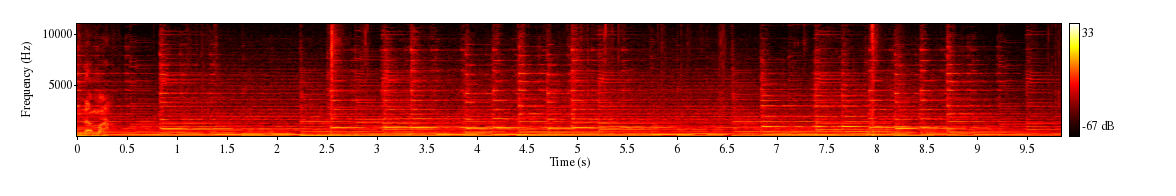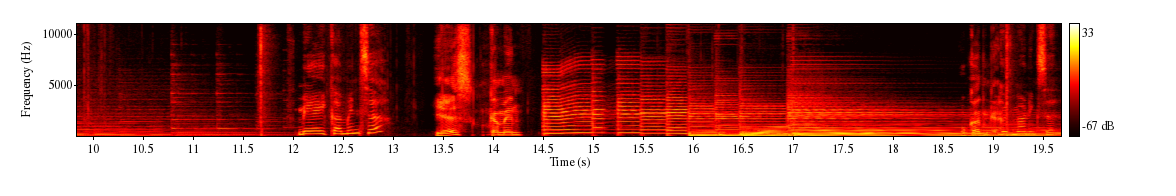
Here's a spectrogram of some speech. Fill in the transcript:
இந்தாம்மா. May I come in sir yes come in உட்காருங்க குட் மார்னிங் சார்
